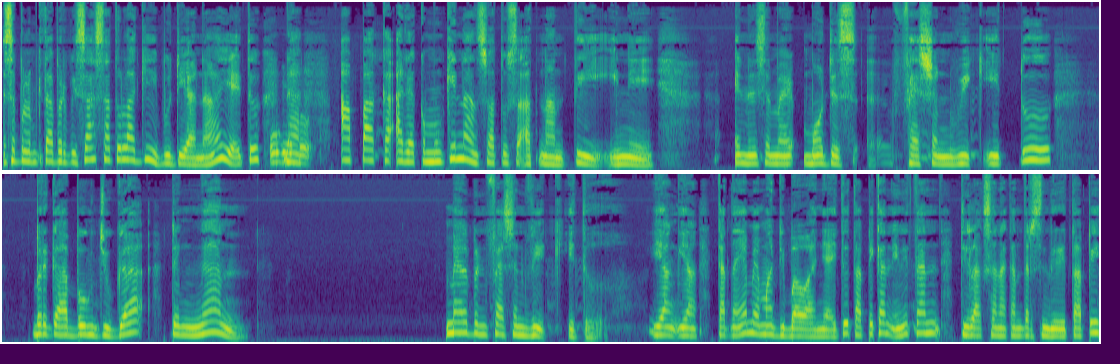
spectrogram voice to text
sebelum kita berpisah satu lagi Bu Diana yaitu iya, nah apakah ada kemungkinan suatu saat nanti ini Indonesian Modest eh, Fashion Week itu bergabung juga dengan Melbourne Fashion Week itu? Yang yang katanya memang di bawahnya itu tapi kan ini kan dilaksanakan tersendiri tapi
